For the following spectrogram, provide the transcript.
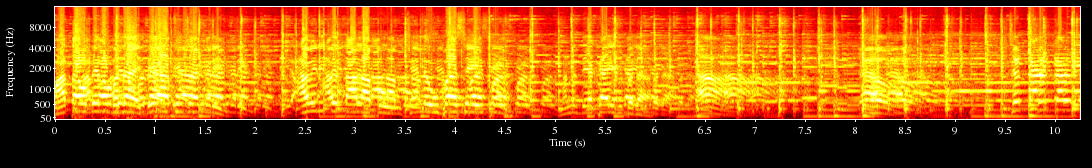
માતાઓ બેનો બધા બે હાથ કરી. આવી રીતે તાલ આપો. છેલ્લે ઊભા છે એ પણ. મને દેખાય છે બધા. હા. જટા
